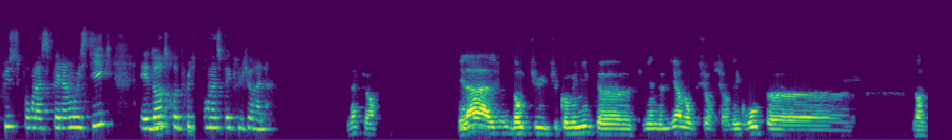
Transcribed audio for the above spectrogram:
plus pour l'aspect linguistique et mm. d'autres plus pour l'aspect culturel. D'accord. Et là, donc tu, communiques, euh, tu viens de le dire, donc sur, sur des groupes dans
